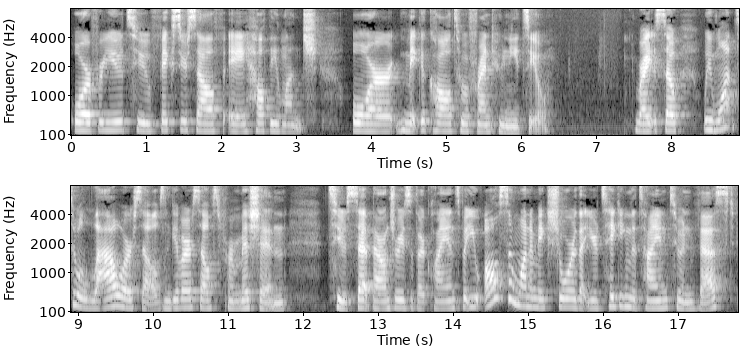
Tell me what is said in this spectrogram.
or for you to fix yourself a healthy lunch or make a call to a friend who needs you. Right? So we want to allow ourselves and give ourselves permission to set boundaries with our clients, but you also want to make sure that you're taking the time to invest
